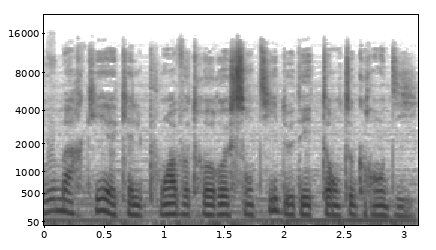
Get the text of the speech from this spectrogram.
Remarquez à quel point votre ressenti de détente grandit.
